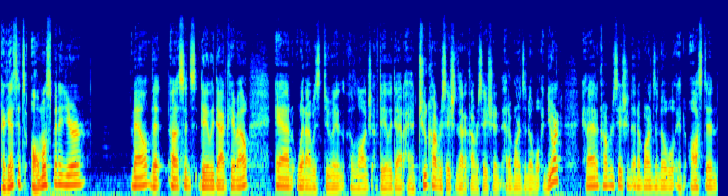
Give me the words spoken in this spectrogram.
I guess it's almost been a year now that uh, since Daily Dad came out. And when I was doing the launch of Daily Dad, I had two conversations. I had a conversation at a Barnes and Noble in New York, and I had a conversation at a Barnes and Noble in Austin.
